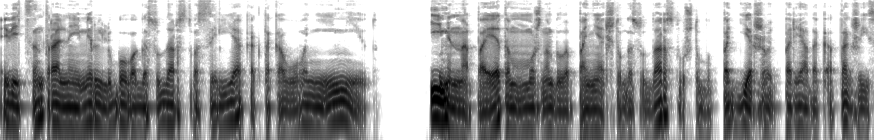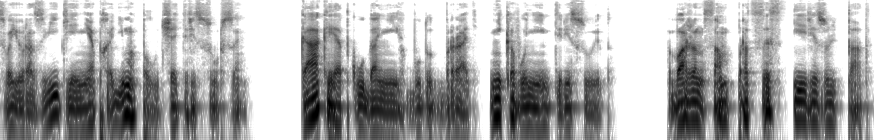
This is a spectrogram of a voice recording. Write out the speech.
Ведь центральные миры любого государства сырья как такового не имеют. Именно поэтому можно было понять, что государству, чтобы поддерживать порядок, а также и свое развитие, необходимо получать ресурсы. Как и откуда они их будут брать, никого не интересует. Важен сам процесс и результат.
